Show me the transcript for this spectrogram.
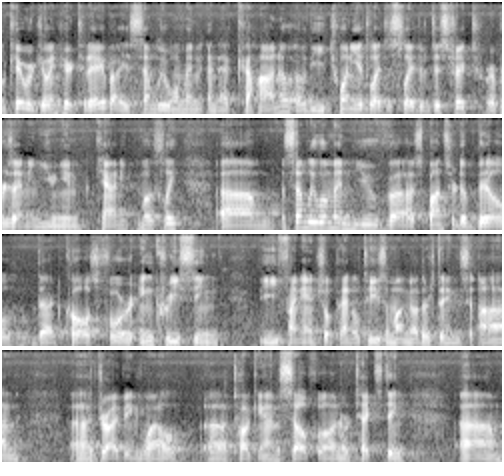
Okay, we're joined here today by Assemblywoman Annette Quijano of the 20th Legislative District, representing Union County mostly. Um, Assemblywoman, you've uh, sponsored a bill that calls for increasing the financial penalties, among other things, on uh, driving while uh, talking on a cell phone or texting um,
